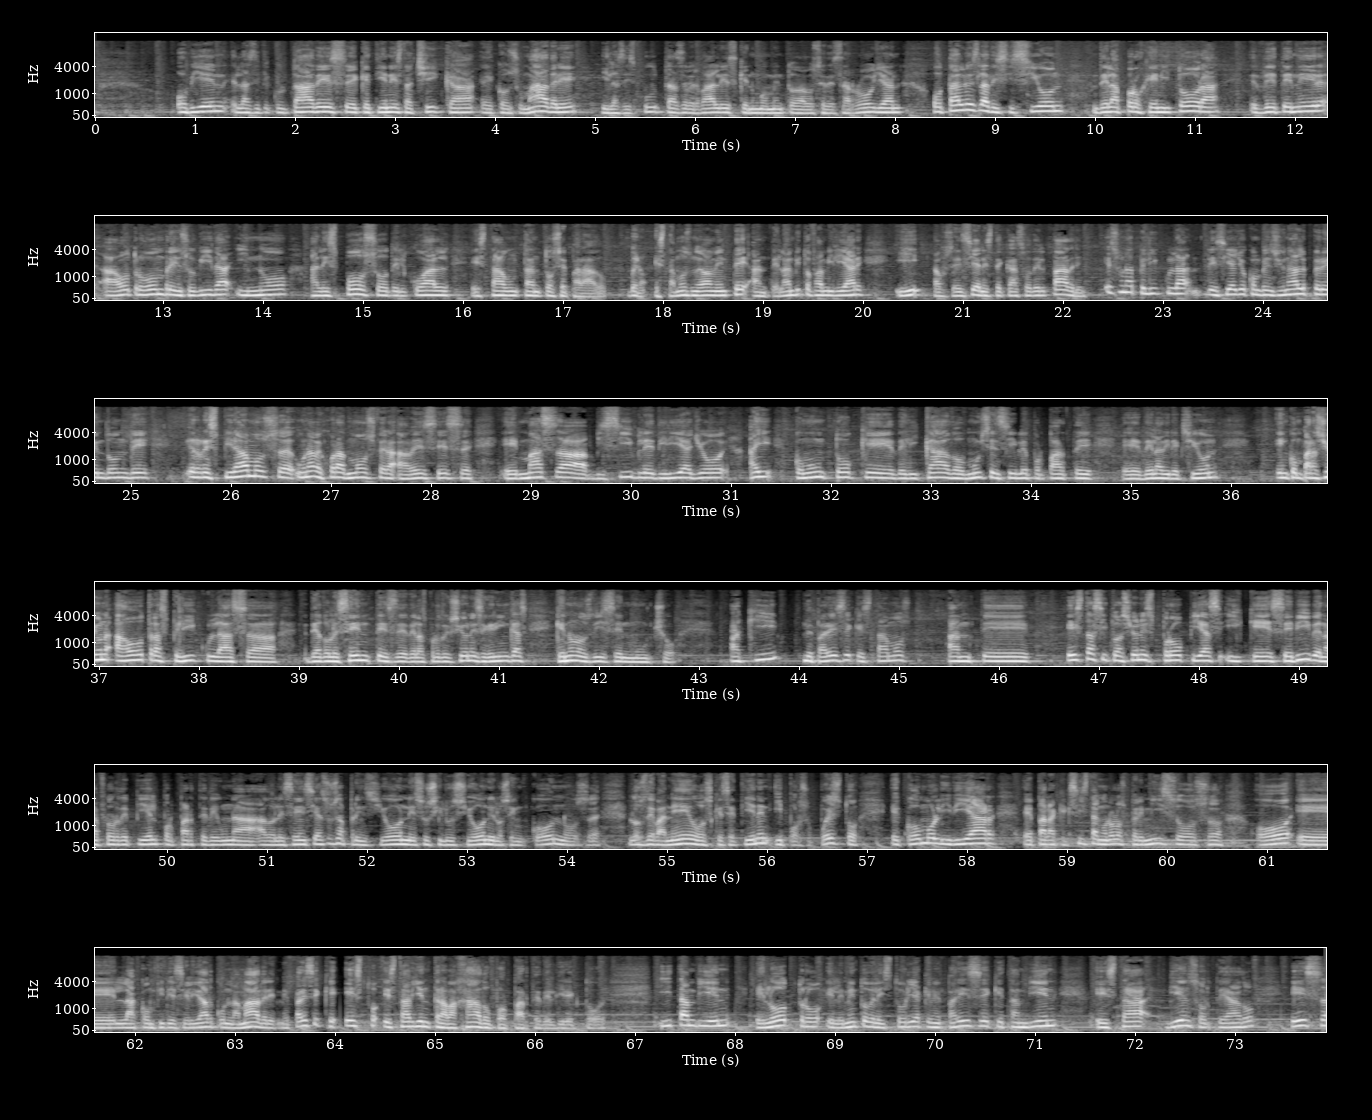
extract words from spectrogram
o bien las dificultades eh, que tiene esta chica eh, con su madre y las disputas verbales que en un momento dado se desarrollan, o tal vez la decisión de la progenitora de tener a otro hombre en su vida y no al esposo del cual está un tanto separado. Bueno, estamos nuevamente ante el ámbito familiar y ausencia en este caso del padre. Es una película, decía yo, convencional, pero en donde respiramos eh, una mejor atmósfera a veces, eh, más ah, visible, diría yo. Hay como un toque delicado, muy sensible por parte eh, de la dirección en comparación a otras películas ah, de adolescentes de las producciones gringas que no nos dicen mucho. Aquí me parece que estamos ante estas situaciones propias y que se viven a flor de piel por parte de una adolescencia, sus aprensiones, sus ilusiones, los enconos, eh, los devaneos que se tienen y por supuesto eh, cómo lidiar eh, para que existan o no los permisos o la confidencialidad con la madre. Me parece que esto está bien trabajado por parte del director. Y también el otro elemento de la historia que me parece que también está bien sorteado es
